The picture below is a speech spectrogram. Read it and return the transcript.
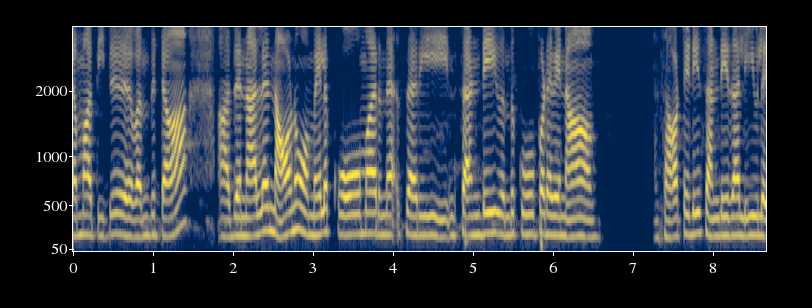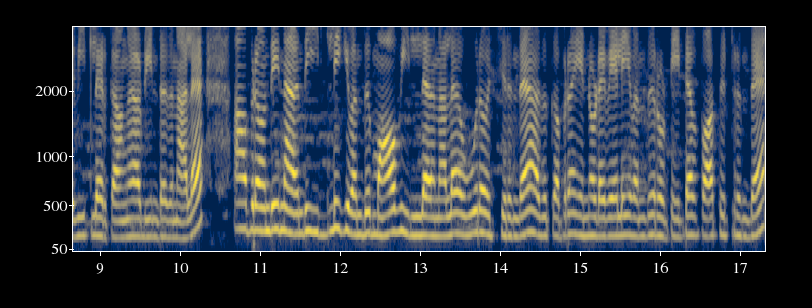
ஏமாற்றிட்டு வந்துட்டான். அதனால் நானும் அவன் மேலே கோவமாக இருந்தேன். சரி சண்டே வந்து கோவப்பட வேணாம். சாட்டர்டே சண்டே தான் லீவில் வீட்டில் இருக்காங்க அப்படின்றதுனால அப்புறம் வந்து நான் வந்து இட்லிக்கு வந்து மாவு இல்லை அதனால் ஊற வச்சுருந்தேன். அதுக்கப்புறம் என்னோடய வேலையை வந்து ரொட்டேட்டாக பார்த்துட்ருந்தேன்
